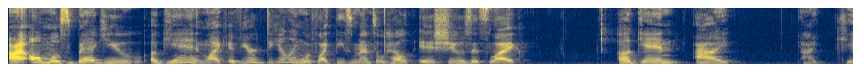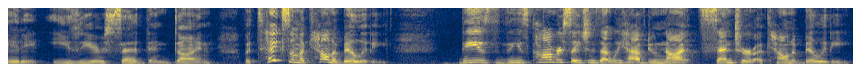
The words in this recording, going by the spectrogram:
i almost beg you again like if you're dealing with like these mental health issues it's like again i i get it. Easier said than done. But take some accountability these these conversations that we have do not center accountability.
